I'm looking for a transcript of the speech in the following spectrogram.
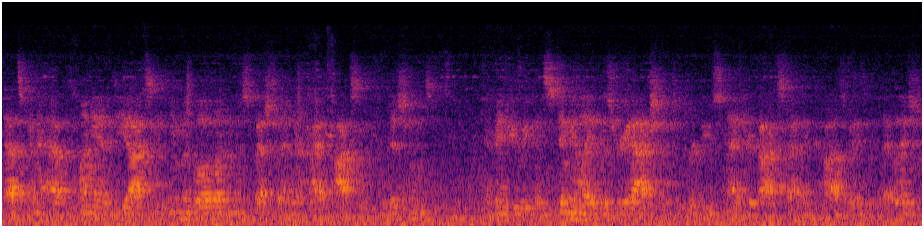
That's going to have plenty of deoxyhemoglobin, especially under hypoxic conditions. And maybe we can stimulate this reaction to produce nitric oxide and cause vasodilation.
